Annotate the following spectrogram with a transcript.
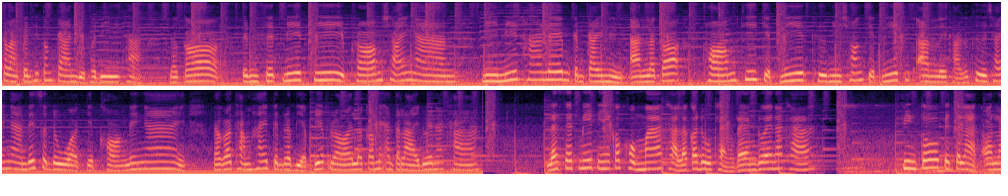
กำลังเป็นที่ต้องการอยู่พอดีค่ะ แล้วก็เป็นเซตมีดที่พร้อมใช้งาน มีมีด 5 เล่มกันไกร1อัน แล้วก็พร้อมที่เก็บมีด คือมีช่องเก็บมีดทุกอันเลยค่ะ ก็คือใช้งานได้สะดวก เก็บของได้ง่าย แล้วก็ทำให้เป็นระเบียบเรียบร้อย แล้วก็ไม่อันตรายด้วยนะคะ และเซตมีดนี้ก็คมมากค่ะ แล้วก็ดูแข็งแรงด้วยนะคะฟิงโก้เป็นตลาดออนไล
